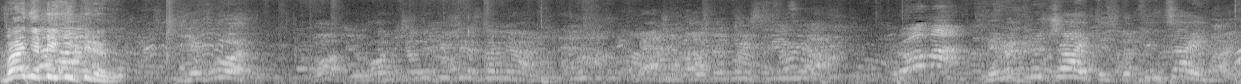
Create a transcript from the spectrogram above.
Ваня, беги вперед. Не виключайтесь, до кінця грайте.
